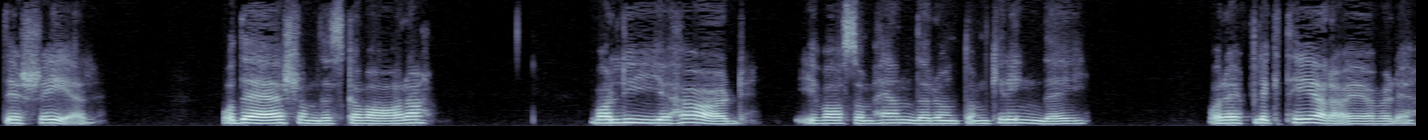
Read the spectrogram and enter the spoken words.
det sker. Och det är som det ska vara. Var lyhörd i vad som händer runt omkring dig och reflektera över det.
